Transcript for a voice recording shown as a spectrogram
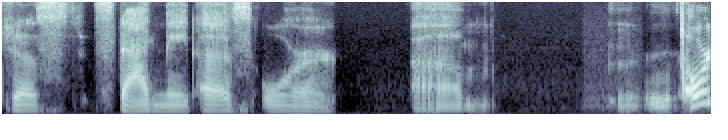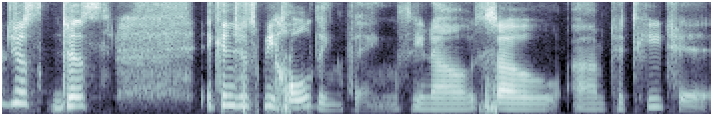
just stagnate us or um or just just it can just be holding things you know so um to teach it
